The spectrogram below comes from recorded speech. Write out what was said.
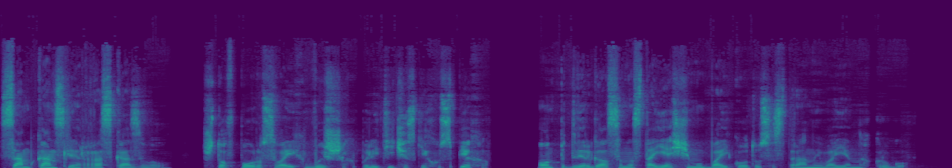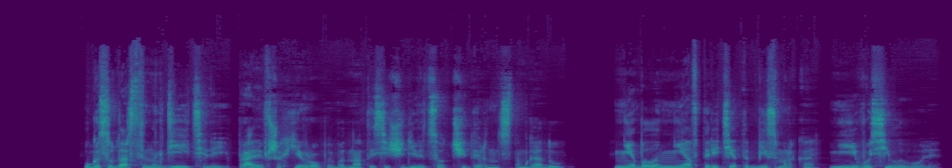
Сам канцлер рассказывал, что в пору своих высших политических успехов он подвергался настоящему бойкоту со стороны военных кругов. У государственных деятелей, правивших Европой в 1914 году, не было ни авторитета Бисмарка, ни его силы воли.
